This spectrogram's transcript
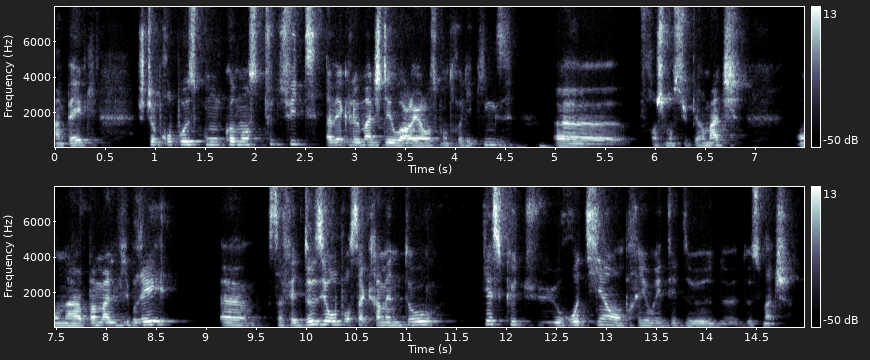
Impec. Je te propose qu'on commence tout de suite avec le match des Warriors contre les Kings. Euh, franchement, super match. On a pas mal vibré. Euh, ça fait 2-0 pour Sacramento. Qu'est-ce que tu retiens en priorité de, ce match?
